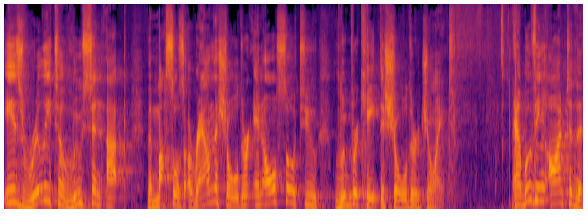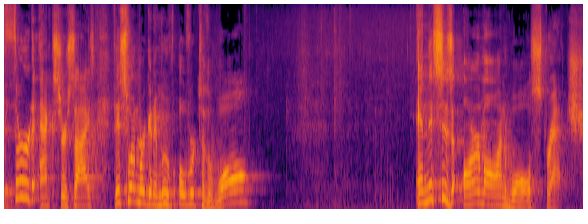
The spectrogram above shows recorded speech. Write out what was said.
is really to loosen up the muscles around the shoulder and also to lubricate the shoulder joint. Now moving on to the third exercise, this one we're going to move over to the wall. And this is arm on wall stretch.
